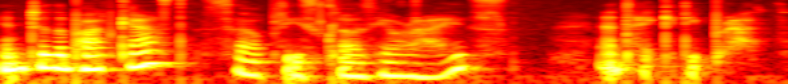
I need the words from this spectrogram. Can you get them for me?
into the podcast, so please close your eyes and take a deep breath.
